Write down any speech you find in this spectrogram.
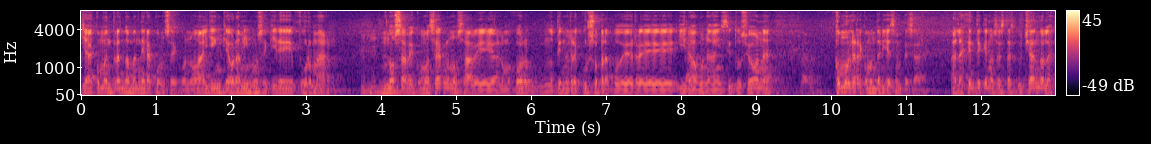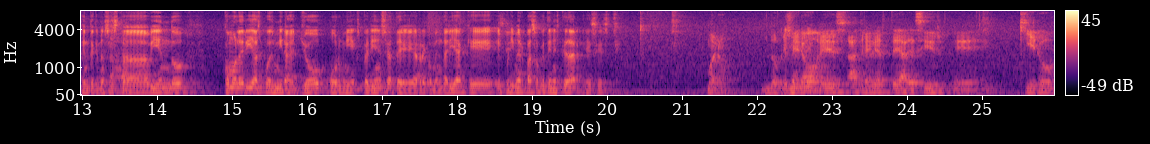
ya como entrando a manera consejo, ¿no? Alguien que ahora mismo se quiere formar, no sabe cómo hacerlo, no sabe, a lo mejor no tiene el recurso para poder eh, ir a una institución. ¿Cómo le recomendarías empezar? A la gente que nos está escuchando, a la gente que nos está viendo, ¿Cómo le dirías? Pues mira, yo por mi experiencia te recomendaría que el primer paso que tienes que dar es este. Bueno, lo primero es atreverte a decir, eh, quiero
